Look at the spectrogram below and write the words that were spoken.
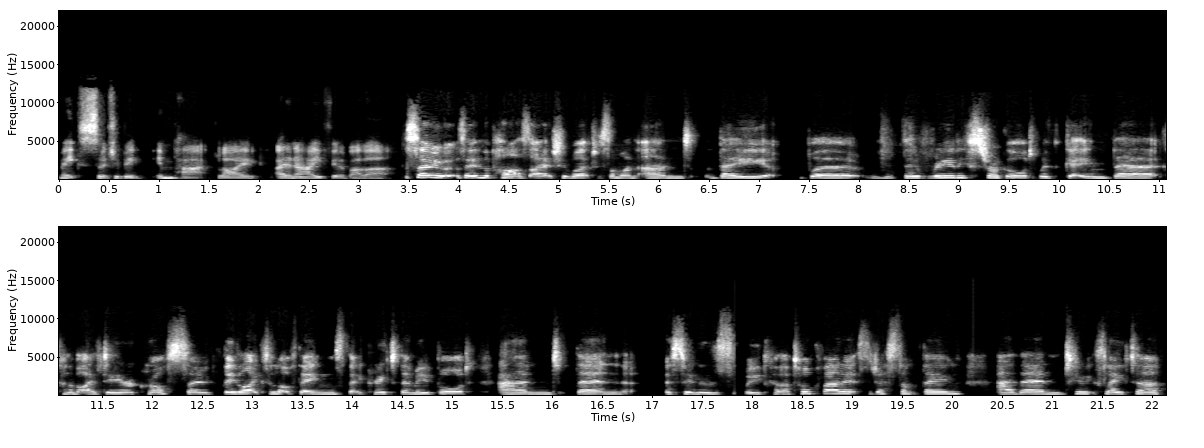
makes such a big impact like i don't know how you feel about that so so in the past i actually worked with someone and they were they really struggled with getting their kind of idea across. So they liked a lot of things. They created their mood board, and then as soon as we'd kind of talk about it, suggest something, and then two weeks later,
